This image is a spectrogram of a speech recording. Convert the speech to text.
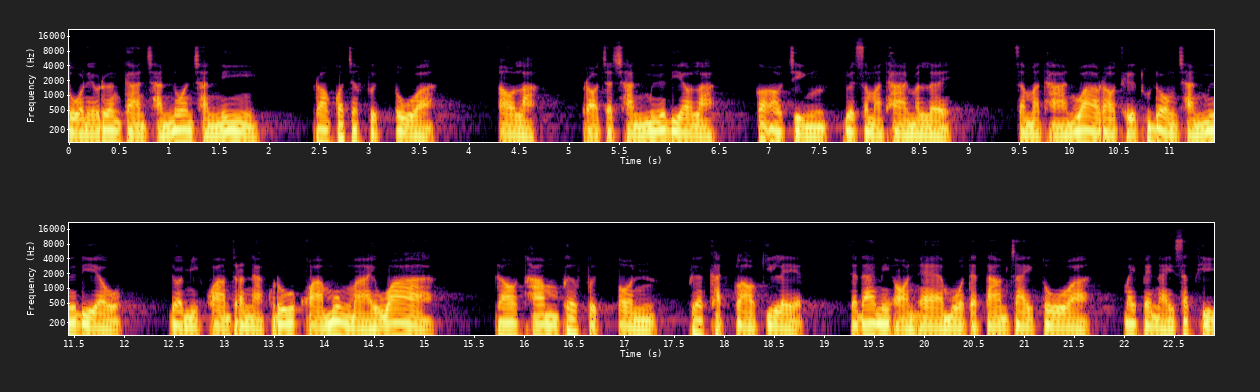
ตัวในเรื่องการฉันน่นฉันนี่ เราก็จะฝึกตัว เอาละเราจะชันมือเดียวละก็เอาจริงโดยสมทานมันเลย สมทานว่าเราถือทุดงชันมือเดียว โดยมีความตระหนักรู้ความมุ่งหมายว่า เราทำเพื่อฝึกตน เพื่อขัดเกลากิเลส จะได้ไม่อ่อนแอมัวแต่ตามใจตัว ไม่ไปไหนสักที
